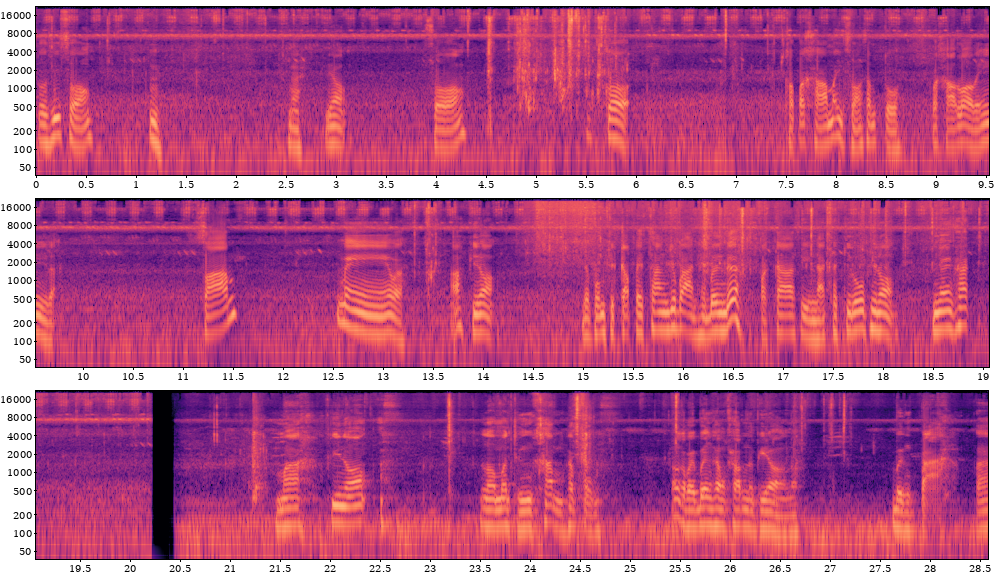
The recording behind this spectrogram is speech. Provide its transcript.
ตัวที่สองนะพี่น้องสองก็เขาปลาขาวมาอีกสองสามตัวปลาขาวรอไว้นี่แหละสาม แม่ว่ะอะพี่น้องเดี๋ยวผมจะกลับไปทางยุบานให้เบิ่งเด้อปากกาสีหนักสักกิโลพี่น้องไงครับมาพี่น้อง เรามาถึงค่ำครับผมเราก็ไปเบิ่งค่ำๆนะพี่น้องเนาะเบิ่งป่าป่า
